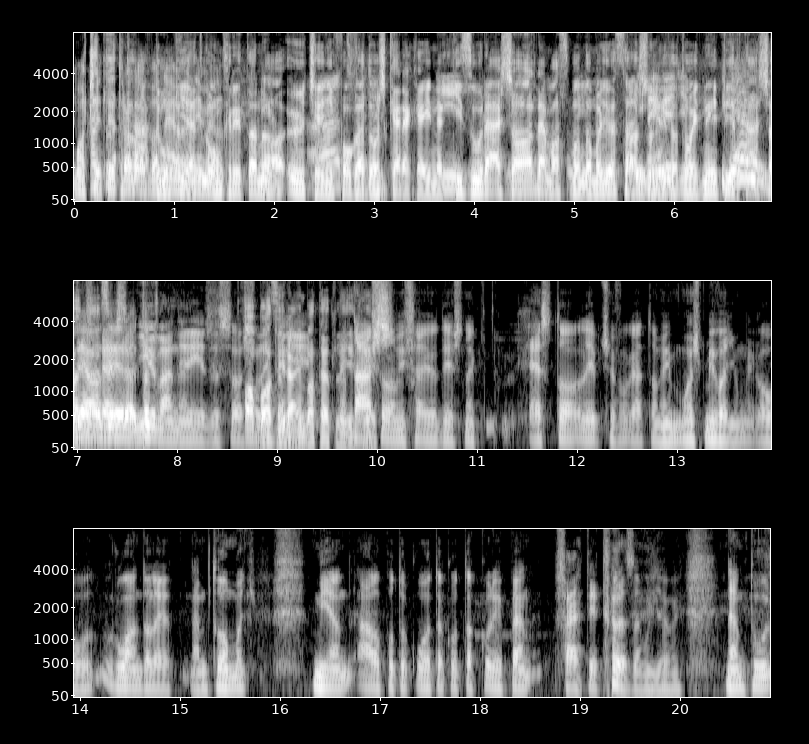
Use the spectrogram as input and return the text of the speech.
macsétét hát, ragadva láttunk ilyet mert- konkrétan Igen. a őcsényi Hát, fogadós kerekeinek így kiszúrása, van, nem azt mondom, hogy így összehasonlítható, hogy népírtása, de de, azért- Persze, nyilván nehéz összehasonlítani. Abba az irányba tett lépés. A társadalmi fejlődésnek ezt a lépcsőfokát, ami most mi vagyunk, meg ahol Ruanda lehet, nem tudom, hogy milyen állapotok voltak ott, akkor éppen feltételezem, ugye, hogy nem túl,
